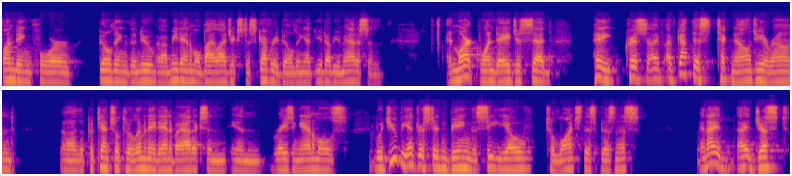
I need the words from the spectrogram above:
funding for building the new uh, meat animal biologics discovery building at UW Madison. And Mark one day just said, Hey, Chris, I've, I've got this technology around uh, the potential to eliminate antibiotics in, in raising animals. Would you be interested in being the CEO to launch this business? And I had, I had just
